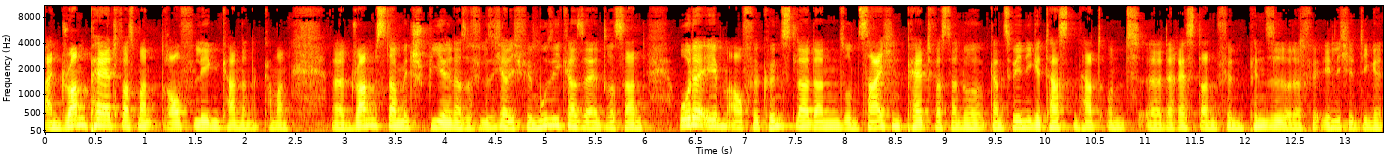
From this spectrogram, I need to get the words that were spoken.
ein Drumpad, was man drauflegen kann, dann kann man äh, Drums damit spielen, also für, sicherlich für Musiker sehr interessant. Oder eben auch für Künstler dann so ein Zeichenpad, was dann nur ganz wenige Tasten hat und äh, der Rest dann für einen Pinsel oder für ähnliche Dinge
